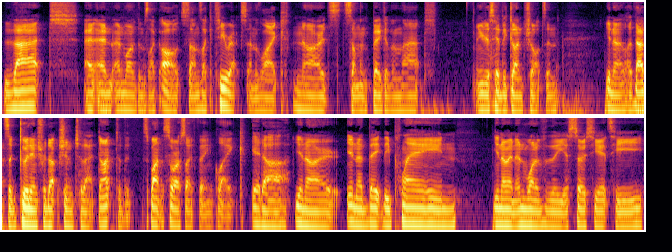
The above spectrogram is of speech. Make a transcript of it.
"That," and and, and one of them's like, "Oh, it sounds like a T Rex," and it's like, "No, it's something bigger than that." And you just hear the gunshots, and you know, like that's a good introduction to that to the Spinosaurus. I think, like it, uh, you know, you know, they the plane, you know, and, and one of the associates, he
